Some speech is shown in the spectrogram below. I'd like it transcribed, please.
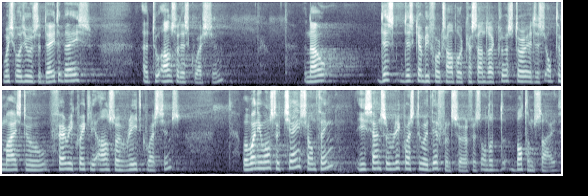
which will use the database uh, to answer this question. Now, this, this can be, for example, a Cassandra cluster. It is optimized to very quickly answer read questions. But when he wants to change something, he sends a request to a different service on the bottom side.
